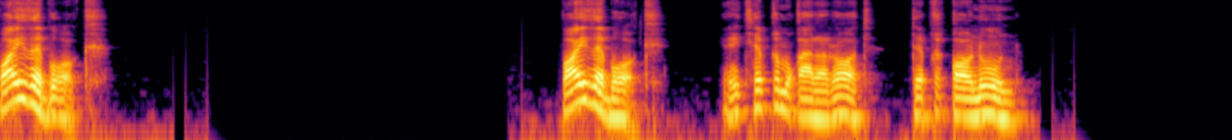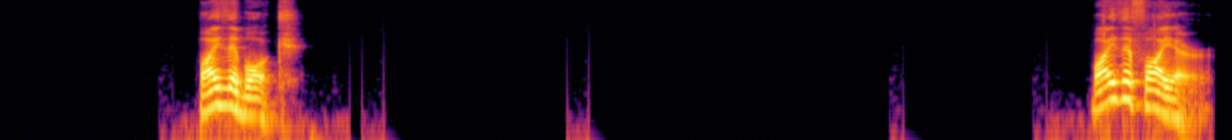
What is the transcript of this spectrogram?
by the book by the book یعنی طبق مقررات طبق قانون by the book by the fire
